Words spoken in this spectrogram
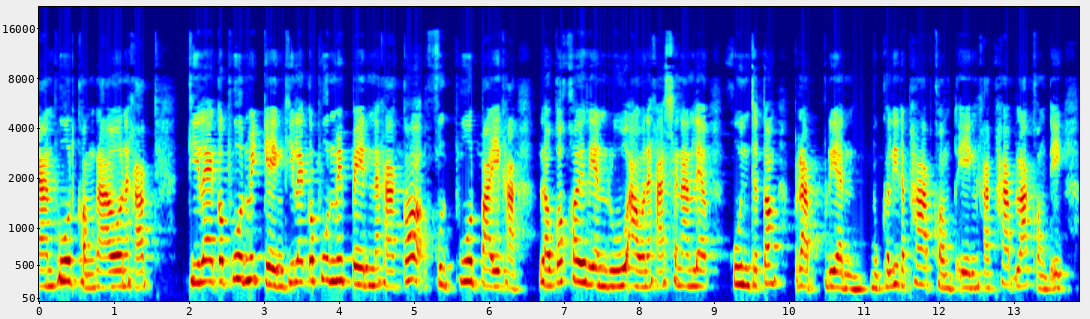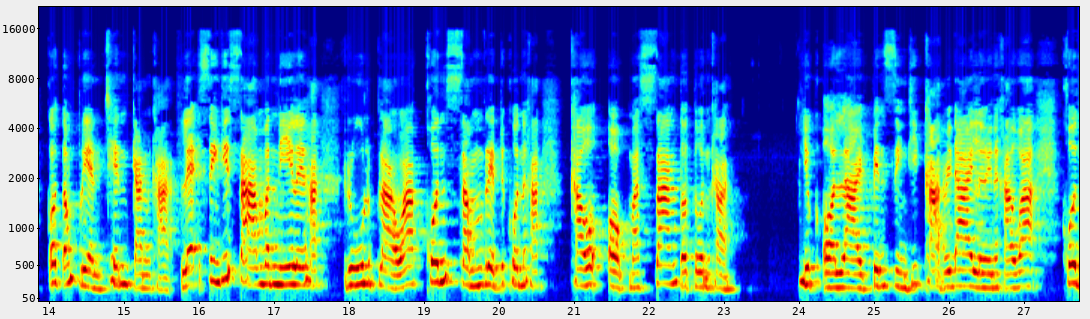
การพูดของเรานะคะทีแรกก็พูดไม่เก่ง ทีแรกก็พูดไม่เป็นนะคะ ก็ฝึกพูดไปค่ะ เราก็ค่อยเรียนรู้เอานะคะ ฉะนั้นแล้วคุณจะต้องปรับเปลี่ยนบุคลิกภาพของตัวเองนะคะ ภาพลักษณ์ของตัวเองก็ต้องเปลี่ยนเช่นกันค่ะ และสิ่งที่สามวันนี้เลยนะคะรู้หรือเปล่าว่าคนสำเร็จทุกคนนะคะ เขาออกมาสร้างตัวตนค่ะ ยุคออนไลน์เป็นสิ่งที่ขาดไม่ได้เลยนะคะว่า คน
